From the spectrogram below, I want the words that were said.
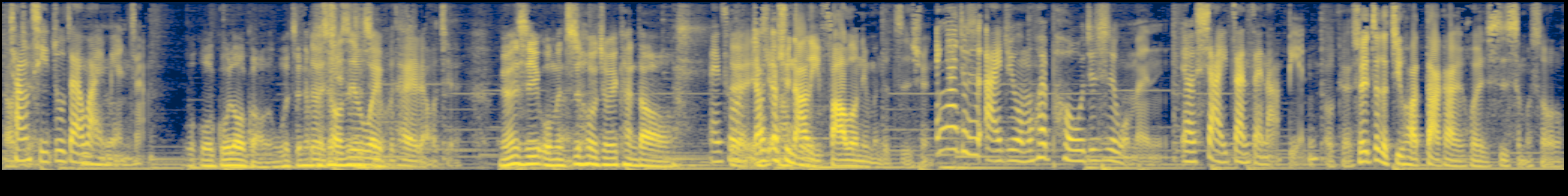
嗯、长期住在外面这样。我我孤陋寡闻，我真的不，知道。其实我也不太了解。没关系，我们之后就会看到。没错，要要去哪里 follow 你们的资讯？应该就是 IG，我们会 PO，就是我们要下一站在哪边。OK，所以这个计划大概会是什么时候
